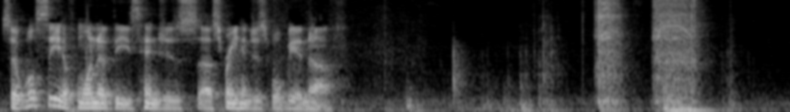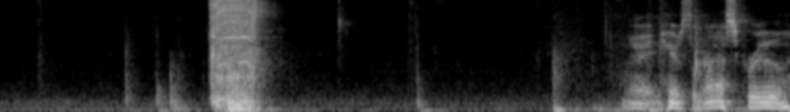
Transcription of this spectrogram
so we'll see if one of these hinges, uh, spring hinges, will be enough. All right, here's the last screw.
